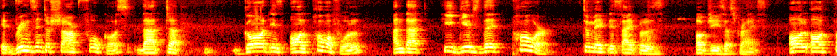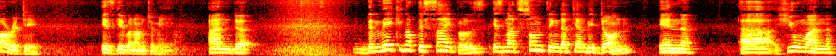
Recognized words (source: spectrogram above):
It brings into sharp focus that uh, God is all powerful and that He gives the power to make disciples of Jesus Christ. All authority is given unto me. And uh, the making of disciples is not something that can be done in uh, human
